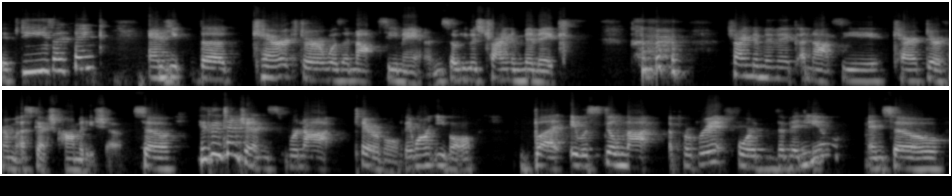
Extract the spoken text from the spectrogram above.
50s, I think. And he the character was a Nazi man. So he was trying to mimic trying to mimic a Nazi character from a sketch comedy show. So his intentions were not terrible. They weren't evil. but it was still not appropriate for the venue. And so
